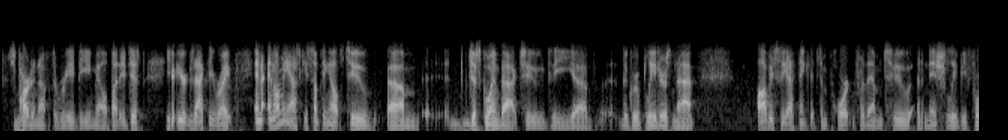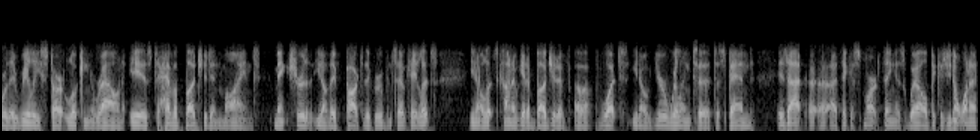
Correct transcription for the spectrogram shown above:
smart enough to read the email. But it just, you're exactly right. And and let me ask you something else too. Um, just going back to the uh, the group leaders and that obviously I think it's important for them to initially before they really start looking around is to have a budget in mind. Make sure that you know they've talked to the group and say, okay, let's you know let's kind of get a budget of, of what you know you're willing to to spend. Is that uh, I think a smart thing as well because you don't want to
